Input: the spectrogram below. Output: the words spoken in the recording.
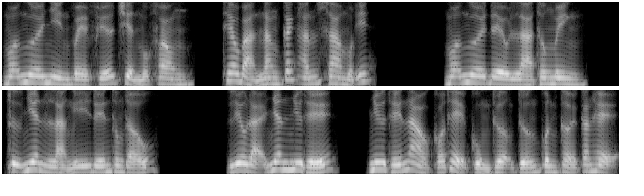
Mọi người nhìn về phía triển một phong, theo bản năng cách hắn xa một ít. Mọi người đều là thông minh, tự nhiên là nghĩ đến thông thấu. Liêu đại nhân như thế, như thế nào có thể cùng thượng tướng quân cởi căn hệ.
